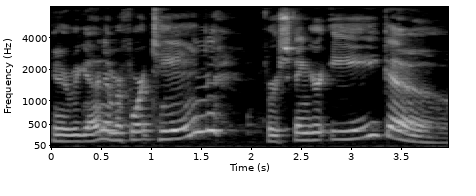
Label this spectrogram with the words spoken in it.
Here we go, number 14. First finger E, go.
